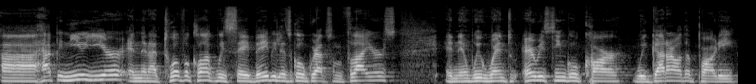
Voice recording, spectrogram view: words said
Happy New Year, and then at 12 o'clock we say, baby, let's go grab some flyers. And then we went to every single car, we got out of the party,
